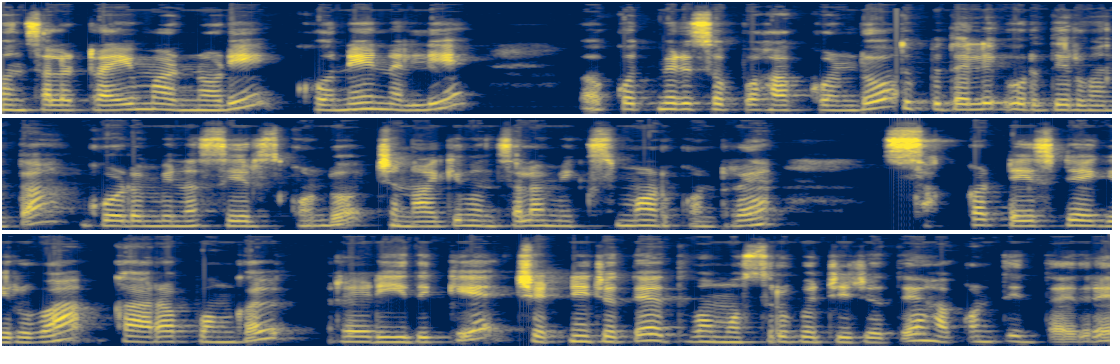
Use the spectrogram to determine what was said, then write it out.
ಒಂದ್ಸಲ ಟ್ರೈ ಮಾಡಿ ನೋಡಿ. ಕೊನೆಯಲ್ಲಿ ಕೊತ್ತಂಬರಿ ಸೊಪ್ಪು ಹಾಕೊಂಡು ತುಪ್ಪದಲ್ಲಿ ಹುರಿದಿರುವಂತ ಗೋಡಂಬಿನ ಸೇರಿಸ್ಕೊಂಡು ಚೆನ್ನಾಗಿ ಒಂದ್ಸಲ ಮಿಕ್ಸ್ ಮಾಡ್ಕೊಂಡ್ರೆ ಸಕ್ಕ ಟೇಸ್ಟಿಯಾಗಿರುವ ಖಾರ ಪೊಂಗಲ್ ರೆಡಿ ಇದಕ್ಕೆ ಚಟ್ನಿ ಜೊತೆ ಅಥವಾ ಮೊಸರು ಬಜ್ಜಿ ಜೊತೆ ಹಾಕೊಂಡು ತಿಂತಾ ಇದ್ರೆ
